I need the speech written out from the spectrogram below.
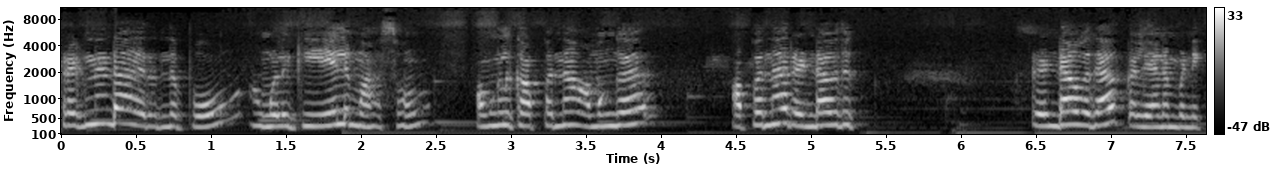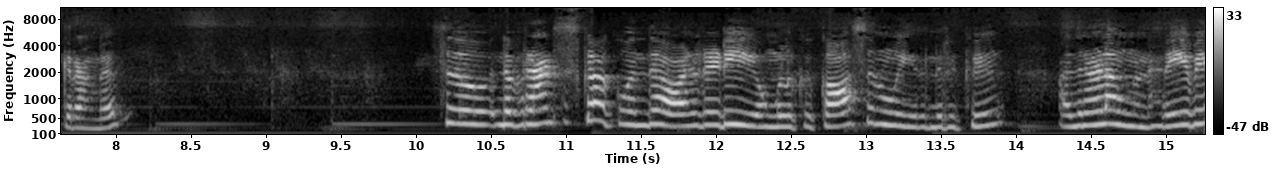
ப்ரெக்னெண்ட்டாக இருந்தப்போ அவங்களுக்கு ஏழு மாதம் அவங்களுக்கு அப்போ தான் அவங்க அப்போ தான் ரெண்டாவது ரெண்டாவதாக கல்யாணம் பண்ணிக்கிறாங்க. ஸோ இந்த ஃப்ரான்சிஸ்காவுக்கு வந்து ஆல்ரெடி அவங்களுக்கு காசு நோய் இருந்திருக்கு. அதனால் அவங்க நிறையவே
